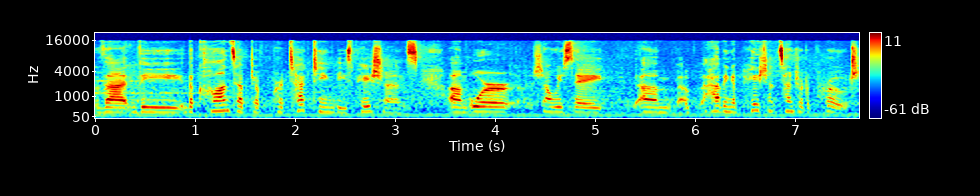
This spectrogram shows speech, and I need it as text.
that the, the concept of protecting these patients um, or shall we say um, having a patient-centered approach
